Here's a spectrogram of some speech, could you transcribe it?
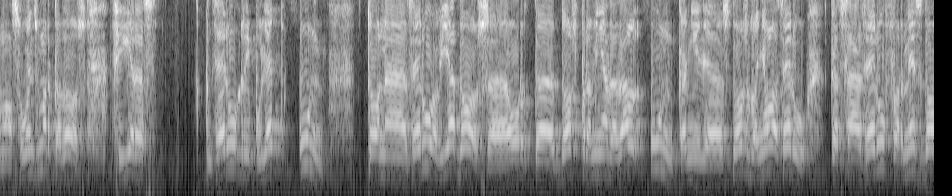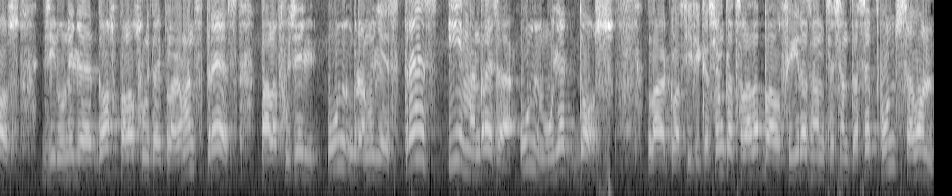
amb els següents marcadors. Figueres 0, Ripollet 1, Tona 0, Avià 2, Horta 2, Premià de Dalt 1, Canyelles 2, Banyola 0, Caçà 0, Farners 2, Gironella 2, Palau Solità i Plegamans 3, Palafugell 1, Granollers 3 i Manresa 1, Mollet 2. La classificació encapçalada pel Figueres amb 67 punts, segon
